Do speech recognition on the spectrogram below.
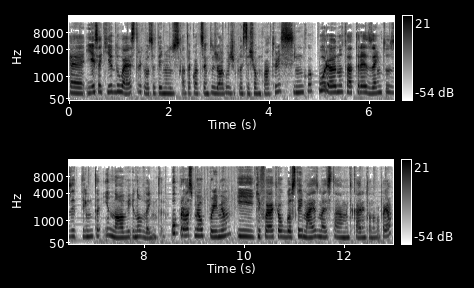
É, e esse aqui do Extra, que você tem os até 400 jogos de PlayStation 4 e 5, por ano tá R$ 339,90. O próximo é o Premium, e que foi a que eu gostei mais, mas tá muito caro, então não vou pagar.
